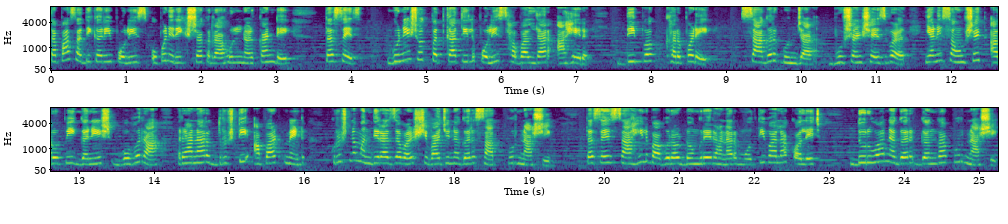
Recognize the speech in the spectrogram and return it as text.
तपास अधिकारी पोलीस उपनिरीक्षक राहुल नळकांडे तसेच गुन्हे शोध पथकातील पोलीस हवालदार आहेर दीपक खरपडे सागर गुंजाळ भूषण शेजवळ यांनी संशयित आरोपी गणेश बोहरा राहणार दृष्टी अपार्टमेंट कृष्ण मंदिराजवळ शिवाजीनगर सातपूर नाशिक. तसेच साहिल बाबुराव डोंगरे राहणार मोतीवाला कॉलेज दुर्वानगर गंगापूर नाशिक.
